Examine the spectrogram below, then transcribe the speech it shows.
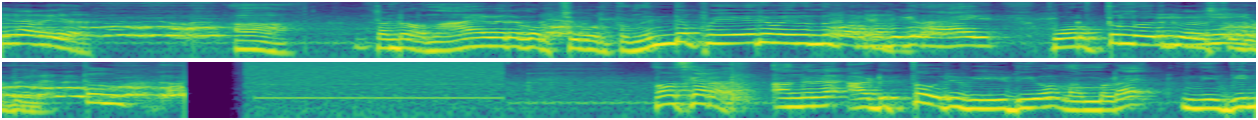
വിവരം അറിയാ ആ കണ്ടോ നായ വരെ കുറച്ച് പുറത്ത്. നിന്റെ പേര് വരുന്ന് പറഞ്ഞപ്പോ നായ പുറത്തുള്ളവർക്ക് ഇഷ്ടപ്പെട്ടില്ല. നമസ്കാരം. അങ്ങനെ അടുത്ത ഒരു വീഡിയോ നമ്മുടെ നിവിൻ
